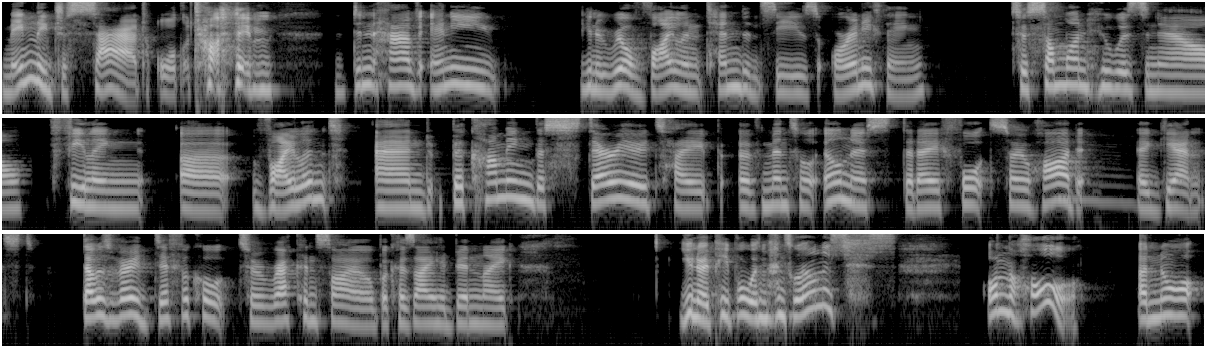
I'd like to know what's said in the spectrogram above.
mainly just sad all the time, didn't have any, you know, real violent tendencies or anything, to someone who was now feeling uh, violent and becoming the stereotype of mental illness that I fought so hard against. That was very difficult to reconcile because I had been like, you know, people with mental illnesses, on the whole, are not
